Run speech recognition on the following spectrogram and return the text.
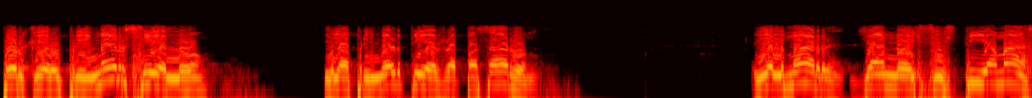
Porque el primer cielo y la primer tierra pasaron. Y el mar ya no existía más.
